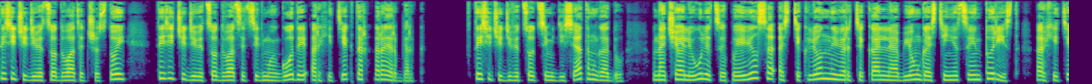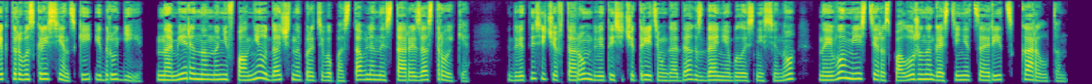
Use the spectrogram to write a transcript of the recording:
1926-1927 годы архитектор Рерберг. В 1970 году в начале улицы появился остекленный вертикальный объем гостиницы «Интурист», архитектор Воскресенский и другие, намеренно, но не вполне удачно противопоставленной старой застройке. В 2002-2003 годах здание было снесено, на его месте расположена гостиница «Ритц Карлтон».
